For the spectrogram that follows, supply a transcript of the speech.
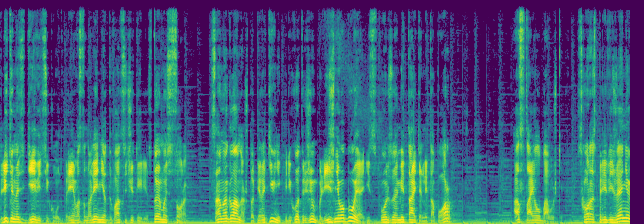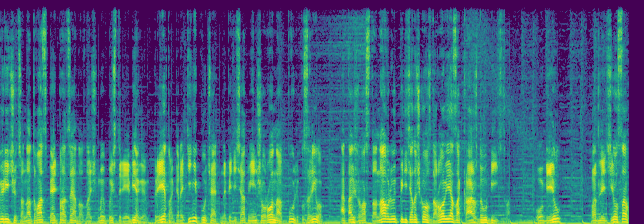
Длительность 9 секунд, время восстановления 24, стоимость 40. Самое главное, что оперативник переходит в режим ближнего боя, используя метательный топор, оставил бабушки. Скорость передвижения увеличивается на 25%, значит мы быстрее бегаем. При этом оперативник получает на 50 меньше урона от пуль, взрывов, а также восстанавливает 50 очков здоровья за каждое убийство. Убил, подлечился,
